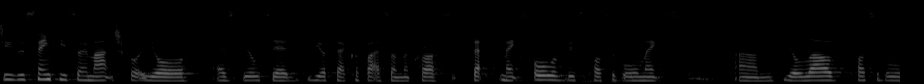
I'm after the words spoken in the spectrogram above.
Jesus, thank you so much for your, as Bill said, your sacrifice on the cross. That makes all of this possible, makes um, your love possible,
